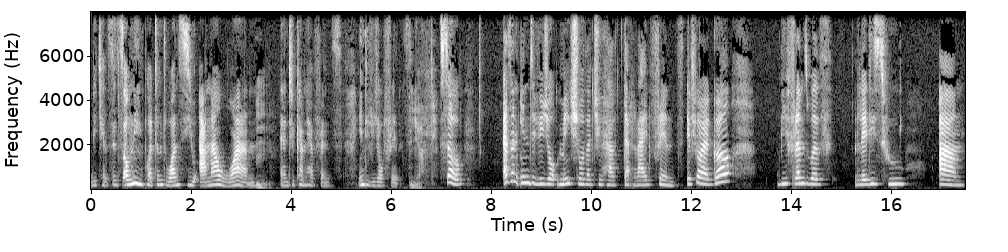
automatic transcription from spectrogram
because it's only important once you are now one. and you can't have friends, individual friends. Yeah. So, as an individual, make sure that you have the right friends. If you're a girl, be friends with ladies who um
